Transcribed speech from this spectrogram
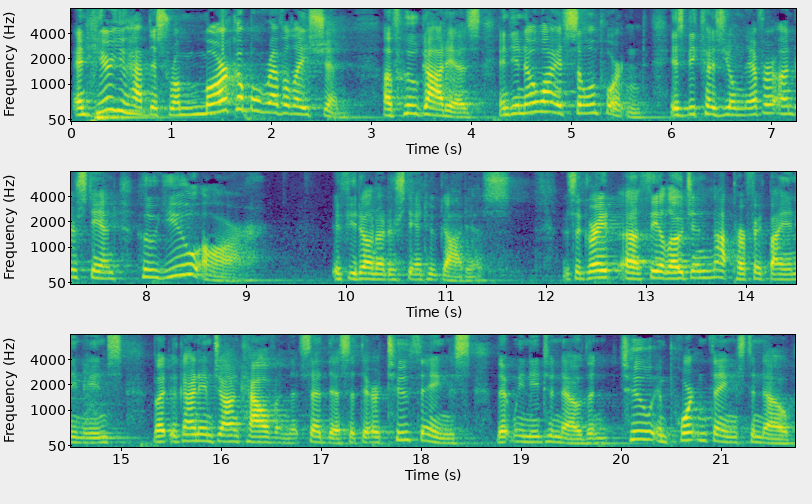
and here you have this remarkable revelation of who God is. And you know why it's so important? Is because you'll never understand who you are if you don't understand who God is. There's a great uh, theologian, not perfect by any means, but a guy named John Calvin that said this that there are two things that we need to know, the two important things to know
